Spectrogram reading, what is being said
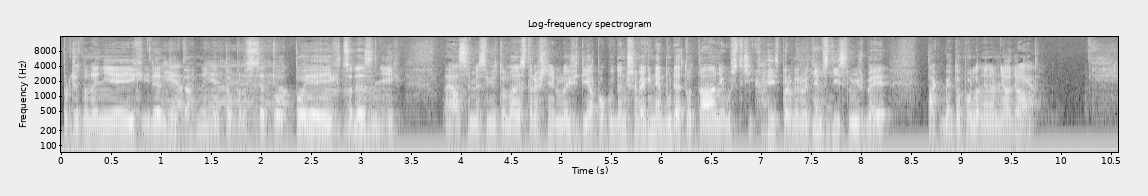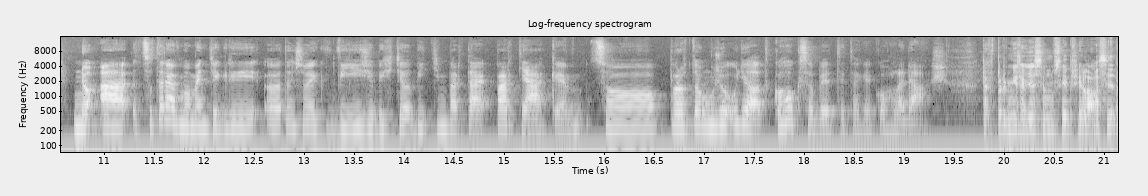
protože to není jejich identita, jo, není jo, to prostě jo, jo. to, to jejich, co jde mm. z nich. A já si myslím, že tohle je strašně důležité a pokud ten člověk nebude totálně ustříklý s proměnutím z té služby, tak by to podle mě neměl dělat. Jo. No a co teda v momentě, kdy uh, ten člověk ví, že by chtěl být tím partá- partiákem, co pro to můžou udělat? Koho k sobě ty tak jako hledáš? Tak v první řadě se musí přihlásit,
